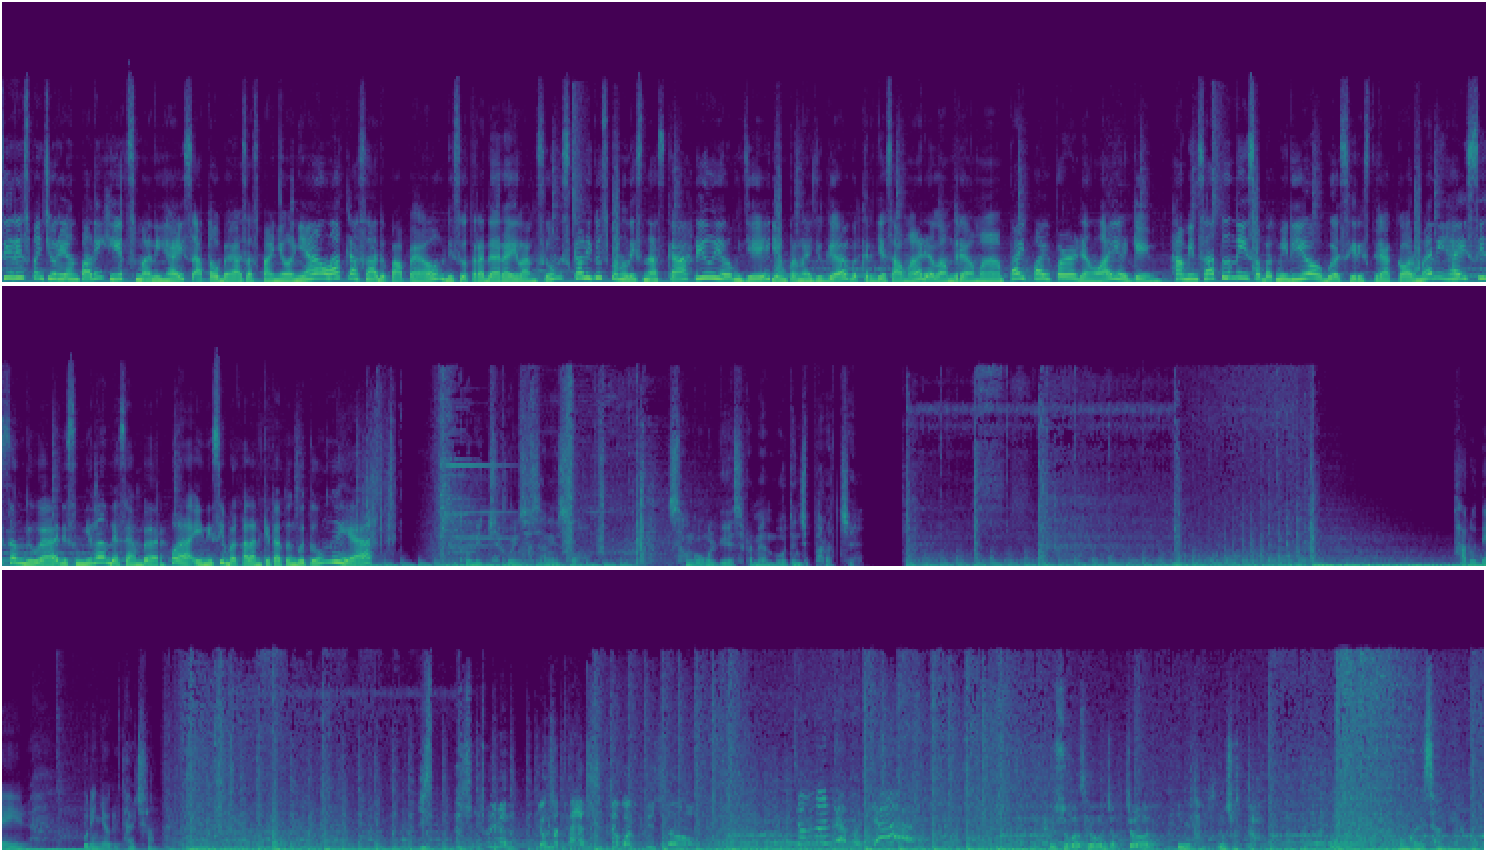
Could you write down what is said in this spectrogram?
Series pencurian paling hits Money Heist atau bahasa Spanyolnya La Casa de Papel disutradarai langsung sekaligus penulis naskah Ryu Yong Jae yang pernah juga bekerja sama dalam drama Pied Piper dan Liar Game. Hamin satu nih Sobat Medio buat series drakor Money Heist Season 2 di 9 Desember. Wah ini sih bakalan kita tunggu-tunggu ya. 돈이 최고인 세상에서 성공을 위해서라면 뭐든지 팔았지. 바로 내일 우린 여길 탈출한다. 이술 털리면 여기서 다 같이 죽자고 할 수도 있어. 교수가 세운 작전 이미 다 무너졌다. 뭔가 이상해요.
